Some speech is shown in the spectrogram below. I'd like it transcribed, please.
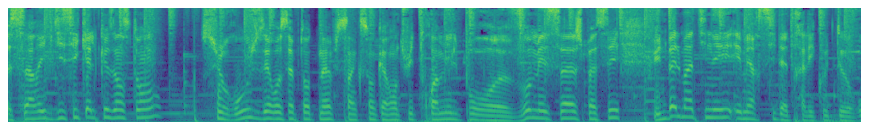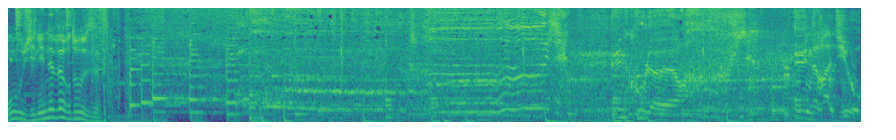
Ça arrive d'ici quelques instants sur Rouge 079 548 3000 pour euh, vos messages. Passez une belle matinée et merci d'être à l'écoute de Rouge. Il est 9h12. Une couleur, une radio.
